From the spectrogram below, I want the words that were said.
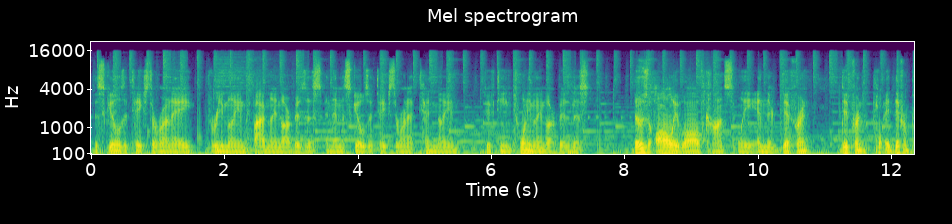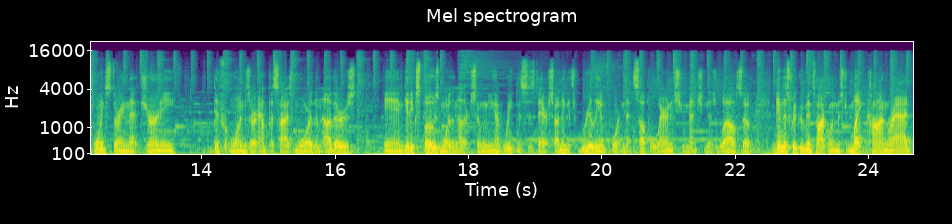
the skills it takes to run a $3 million, $5 million business, and then the skills it takes to run a $10 million, $15, 20 million dollar business. Those all evolve constantly and they're different, different at different points during that journey. Different ones are emphasized more than others and get exposed more than others. So when you have weaknesses there, so I think it's really important that self-awareness you mentioned as well. So again, this week we've been talking with Mr. Mike Konrad.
